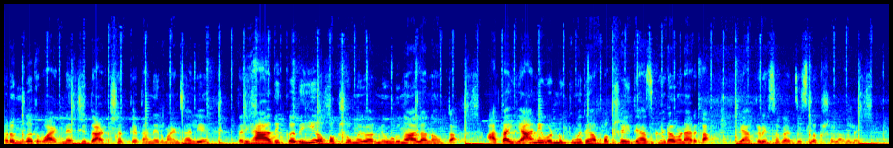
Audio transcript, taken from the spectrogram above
रंगत वाढण्याची दाट शक्यता निर्माण झाली आहे. तर ह्याआधी कधीही अपक्ष उमेदवार निवडून आला नव्हता. आता या निवडणुकीमध्ये अपक्ष इतिहास घडवणार का? याकडे सगळ्यांचंच लक्ष लागलं आहे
